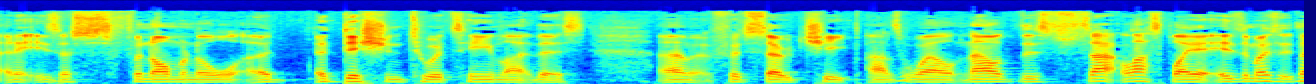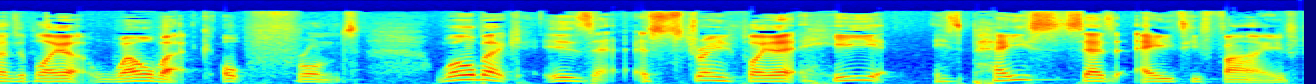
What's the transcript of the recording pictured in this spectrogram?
and it is a phenomenal uh, addition to a team like this um, for so cheap as well. Now, this last player is the most expensive player, Welbeck, up front. Welbeck is a strange player. He his pace says 85,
